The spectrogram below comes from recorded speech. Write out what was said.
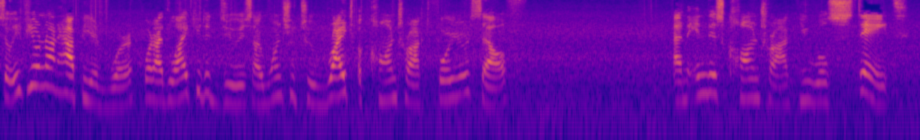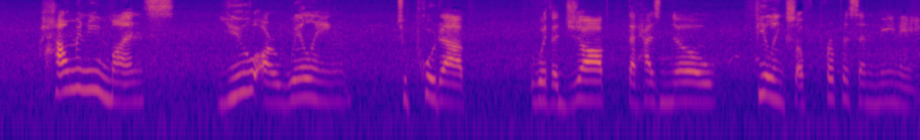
So if you're not happy at work, what I'd like you to do is I want you to write a contract for yourself. And in this contract, you will state how many months you are willing to put up with a job that has no feelings of purpose and meaning,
